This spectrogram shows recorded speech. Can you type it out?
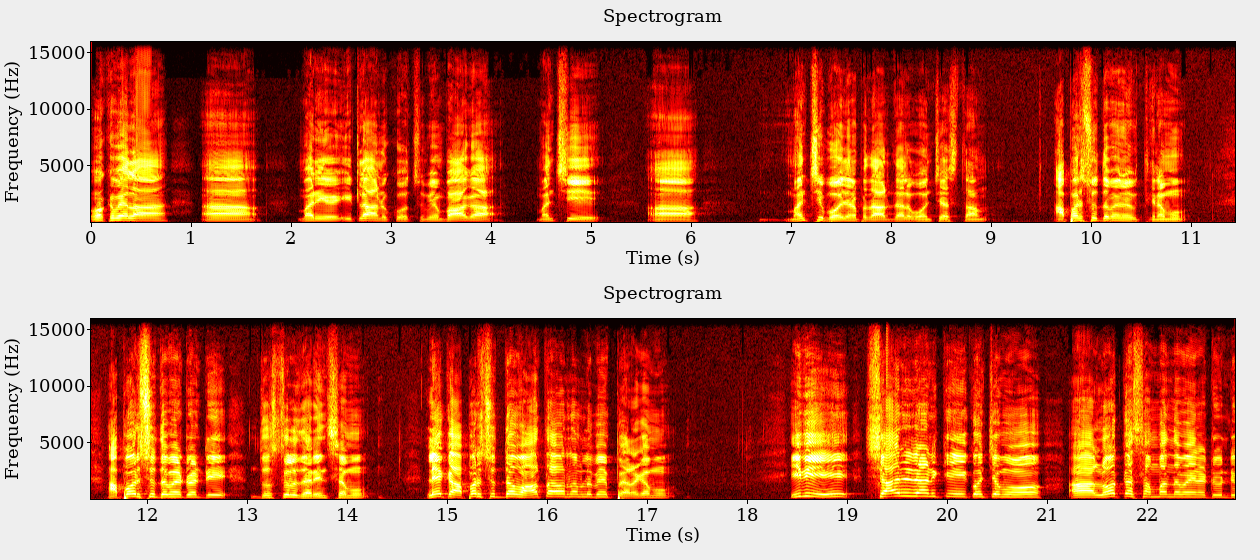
ఒకవేళ మరి ఇట్లా అనుకోవచ్చు. మేము బాగా మంచి మంచి భోజన పదార్థాలు వంచేస్తాం. అపరిశుద్ధమైనవి తినము. అపరిశుద్ధమైనటువంటి దుస్తులు ధరించము. లేక అపరిశుద్ధ వాతావరణంలో మేము పెరగము. ఇవి శారీరానికి కొంచెము లోక సంబంధమైనటువంటి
